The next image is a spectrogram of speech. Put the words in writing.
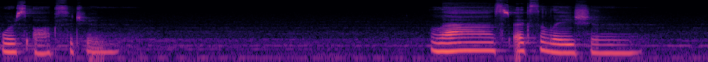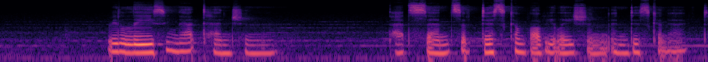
force oxygen. Last exhalation, releasing that tension, that sense of discombobulation and disconnect.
